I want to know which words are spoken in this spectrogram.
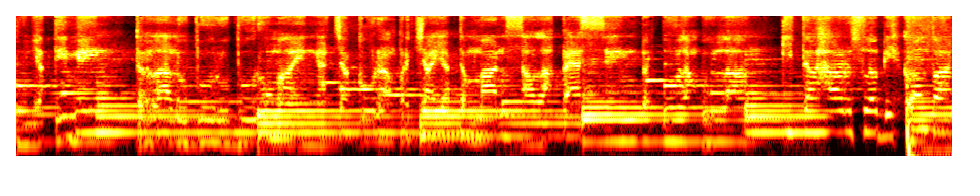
punya timing Terlalu buru-buru main ngacak kurang percaya teman Salah passing berulang-ulang Kita harus lebih kompak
